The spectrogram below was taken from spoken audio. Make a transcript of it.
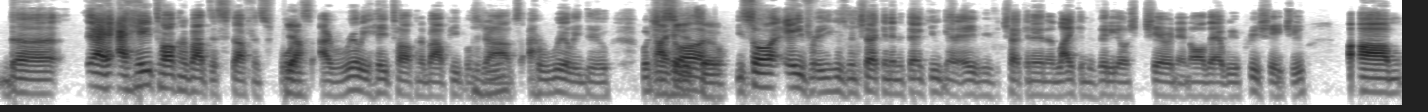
the I, I, hate talking about this stuff in sports. Yeah. I really hate talking about people's mm-hmm. jobs. I really do. But you I saw you saw Avery, who's been checking in, and thank you again, Avery, for checking in and liking the video, sharing it, and all that. We appreciate you. Um,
